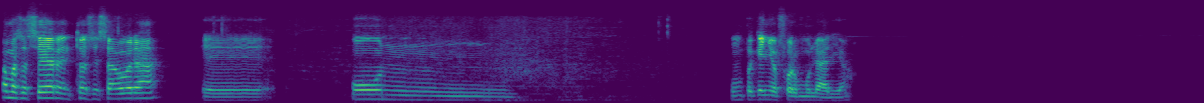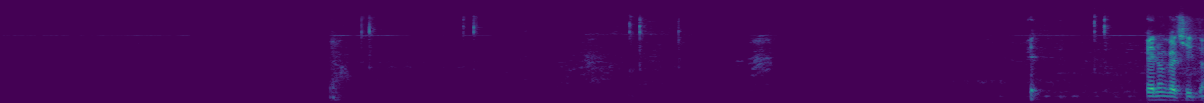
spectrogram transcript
Vamos a hacer entonces ahora eh, un, un pequeño formulario. Espera un cachito.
